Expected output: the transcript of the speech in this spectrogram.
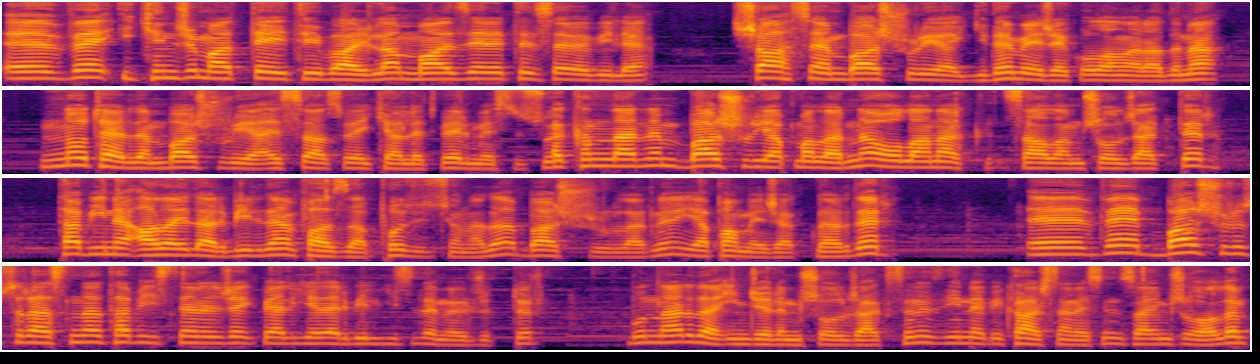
E, ve ikinci madde itibariyle mazereti sebebiyle şahsen başvuruya gidemeyecek olanlar adına noterden başvuruya esas vekalet vermesi yakınlarının başvuru yapmalarına olanak sağlamış olacaktır. Tabi yine adaylar birden fazla pozisyona da başvurularını yapamayacaklardır. Ee, ve başvuru sırasında tabi istenilecek belgeler bilgisi de mevcuttur. Bunları da incelemiş olacaksınız. Yine birkaç tanesini saymış olalım.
